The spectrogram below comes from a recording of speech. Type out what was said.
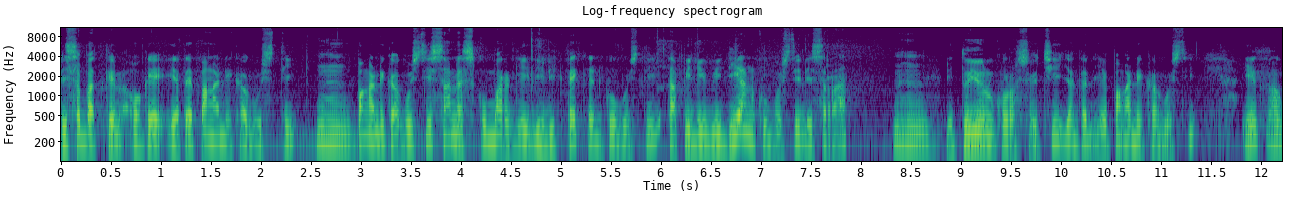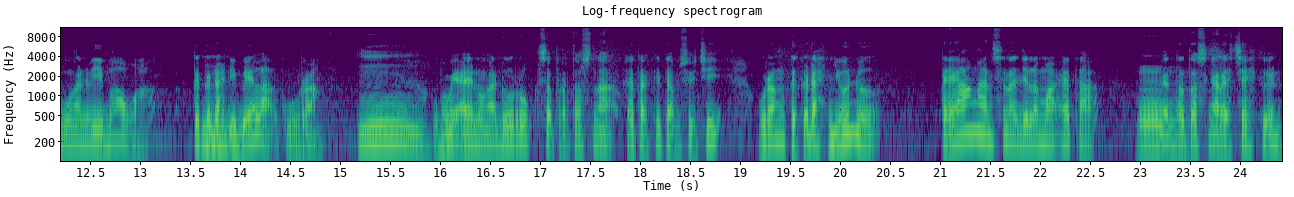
disebatkan oke ieu teh pangandika Gusti. Mhm. Pangandika Gusti sanes kumargi didiktekeun ku Gusti tapi diwidian ku Gusti diserat Mhm. dituyun ku roh suci janten ieu pangandika Gusti ieu kagungan wibawa teu kedah dibela ku urang. Hmm. Upami aya nu ngaduruk sapertosna eta kitab suci urang teu kedah nyeuneu teangan cenah jelema eta Hmm. Eta tos ngalecehkeun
